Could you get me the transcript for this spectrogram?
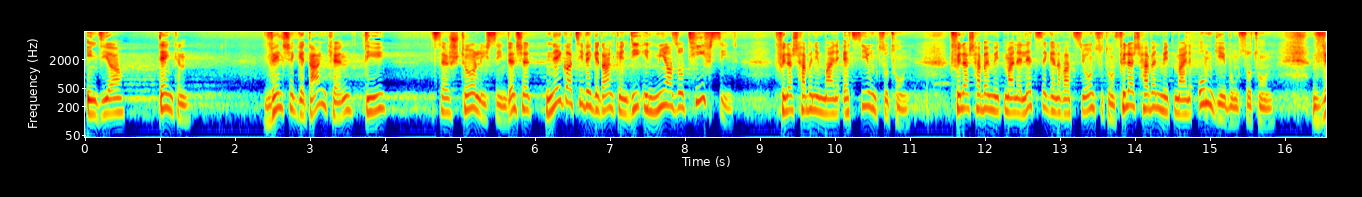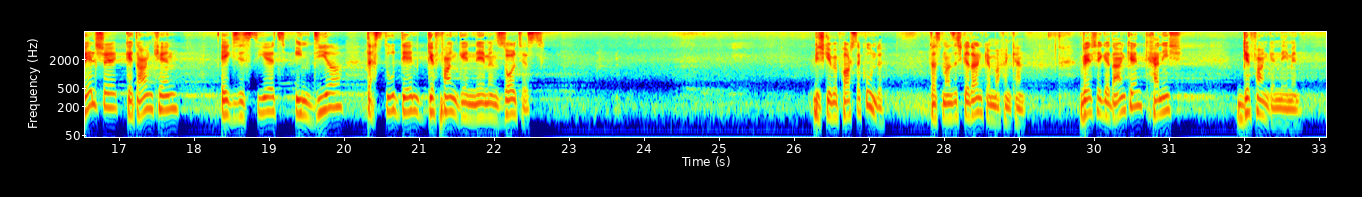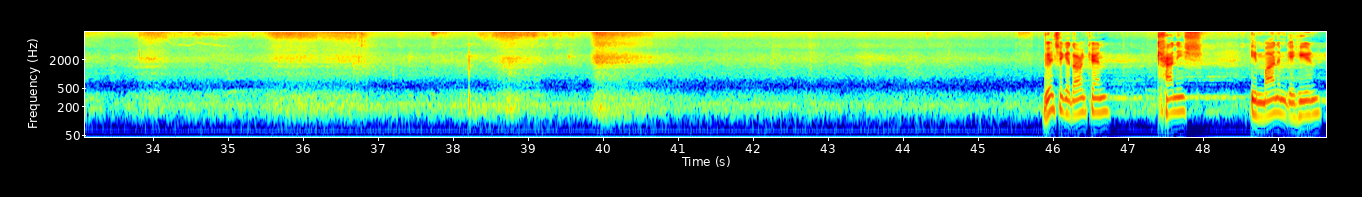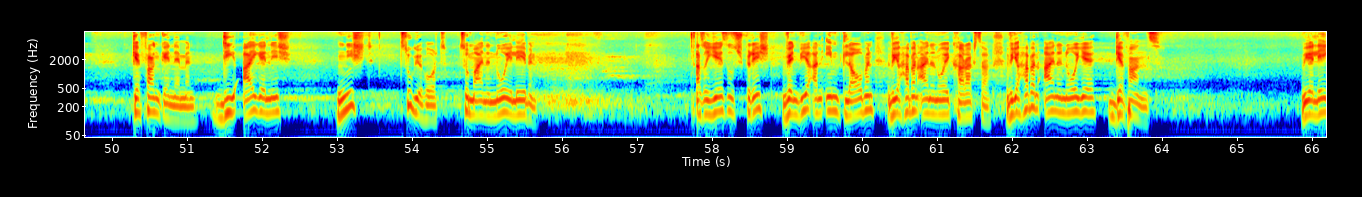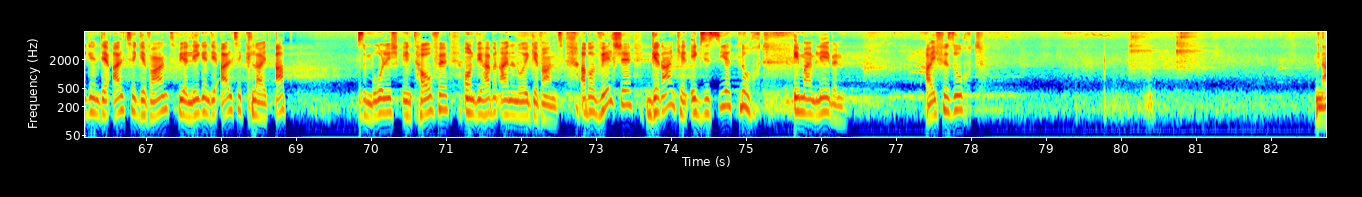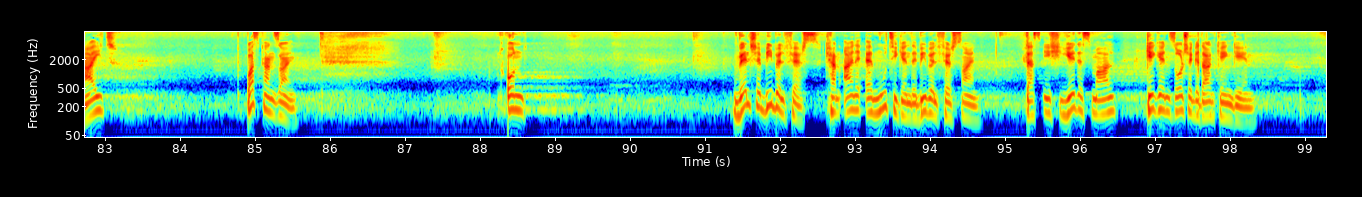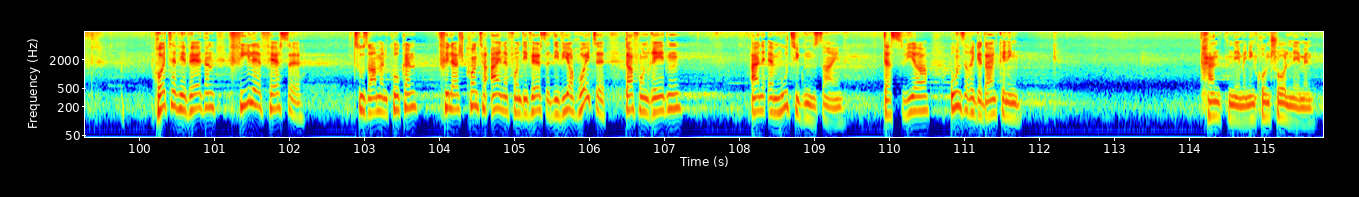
in dir denken? welche Gedanken, die zerstörlich sind, welche negative Gedanken, die in mir so tief sind. Vielleicht haben mit meiner Erziehung zu tun. Vielleicht haben mit meiner letzten Generation zu tun. Vielleicht haben mit meiner Umgebung zu tun. Welche Gedanken existiert in dir, dass du den gefangen nehmen solltest? Ich gebe ein paar Sekunden, dass man sich Gedanken machen kann. Welche Gedanken kann ich gefangen nehmen? Welche Gedanken kann ich in meinem Gehirn gefangen nehmen, die eigentlich nicht zugehört zu meinem neuen Leben? Also Jesus spricht, wenn wir an ihm glauben, wir haben einen neuen Charakter, wir haben eine neue Gewand. Wir legen der alte Gewand, wir legen die alte Kleid ab, symbolisch in Taufe, und wir haben eine neue Gewand. Aber welche Gedanken existiert noch in meinem Leben? Eifersucht, Neid. Was kann sein? Und welcher Bibelvers kann eine ermutigende Bibelvers sein, dass ich jedes Mal gegen solche Gedanken gehe? Heute wir werden viele Verse zusammen gucken. Vielleicht konnte eine von den Verse, die wir heute davon reden, eine Ermutigung sein, dass wir unsere Gedanken in Hand nehmen, in Kontrolle nehmen.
